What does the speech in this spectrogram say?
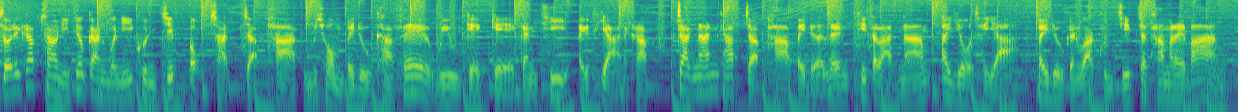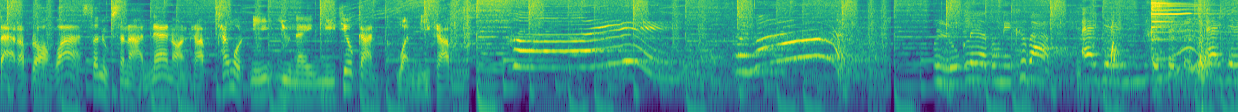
สวัสดีครับ ชาวหนีเที่ยวกันวันนี้คุณจิ๊บตกฉัดจะพาคุณผู้ชมไปดูคาเฟ่วิวเก๋ๆกันที่อยุธยานะครับ จากนั้นครับจะพาไปเดินเล่นที่ตลาดน้ำอโยธยา ไปดูกันว่าคุณจิ๊บจะทำอะไรบ้าง แต่รับรองว่าสนุกสนานแน่นอนครับ ทั้งหมดนี้อยู่ในหนีเที่ยวกันวันนี้ครับเฮ้ยสวยมากขนลุกเลยอะตรงนี้คือแบบแอร์เย็นแอร์เย็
